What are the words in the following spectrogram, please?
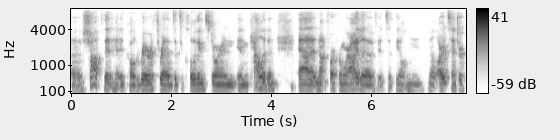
a shop that had called Rare Threads. It's a clothing store in in Caledon, uh, not far from where I live. It's at the Alton Mill Art Center,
